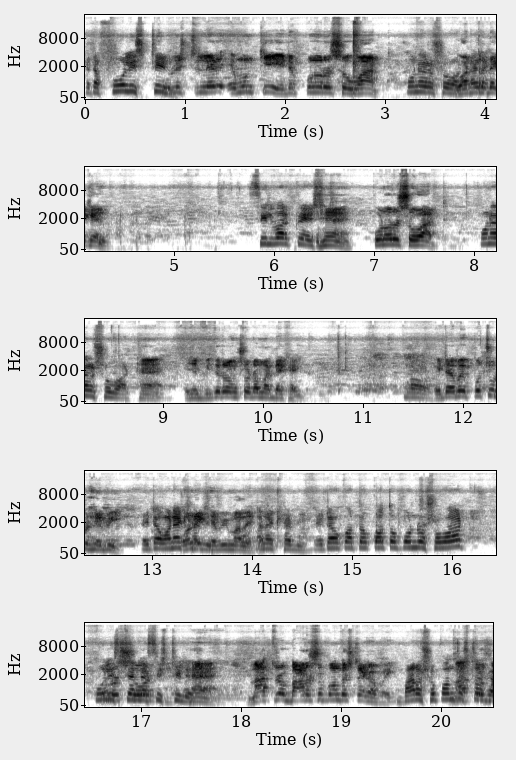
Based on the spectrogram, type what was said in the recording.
এটা ফুল স্টিল ফুল স্টিলের এমন কি এটা ওয়াট। ওয়াট দেখেন। সিলভার হ্যাঁ ওয়াট। ওয়াট। হ্যাঁ এই যে ভিতরের অংশটা আমরা দেখাই। এটা ভাই প্রচুর হেভি এটা অনেক অনেক হেভি হেভি মাল এটা। অনেক হেভি এটাও কত কত পনেরোশো ওয়াট? ফুল স্টেনলেস স্টিলের হ্যাঁ মাত্র টাকা ভাই। বারোশো পঞ্চাশ মাত্র টাকা?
